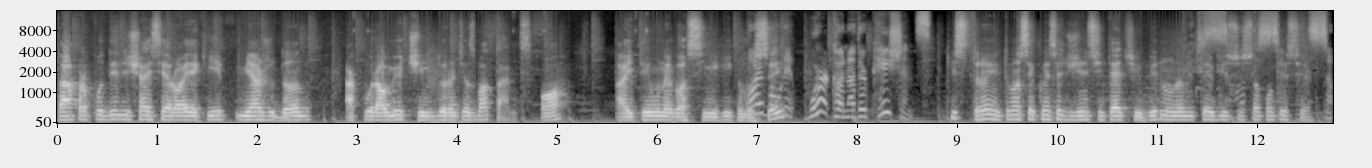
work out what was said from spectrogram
tá? Para poder deixar esse herói aqui me ajudando a curar o meu time durante as batalhas. Ó, Aí tem um negocinho aqui que eu não sei. Que estranho, tem uma sequência de gente sintética e vírus, não lembro de ter visto isso acontecer. Você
